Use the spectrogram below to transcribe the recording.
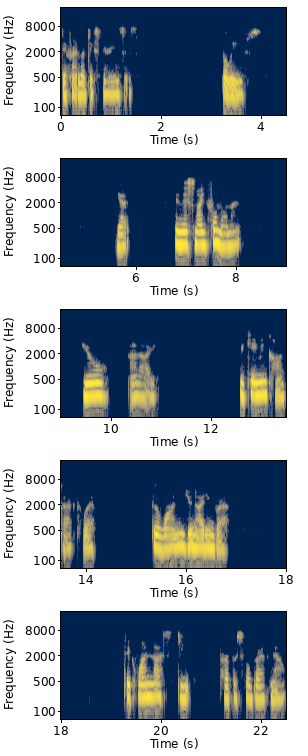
different lived experiences, beliefs, yet in this mindful moment, you and I, we came in contact with the one uniting breath Take one last deep, purposeful breath now.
